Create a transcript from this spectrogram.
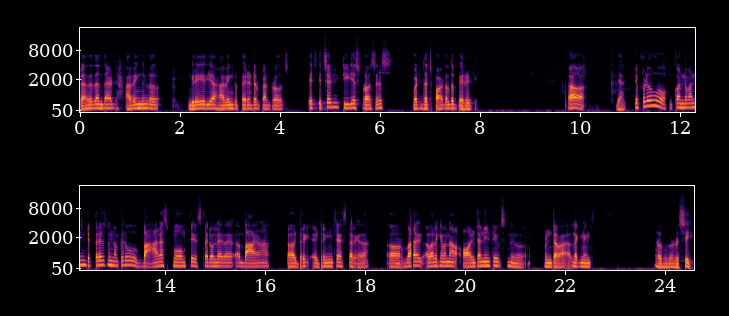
Rather than that, having a gray area, having the parental controls, it's it's a tedious process, but that's part of the parenting. ఇప్పుడు కొంతమంది డిప్రెస్ ఉన్నప్పుడు బాగా స్మోక్ చేస్తారు లేదా బాగా డ్రింక్ చేస్తారు కదా. వాళ్ళ వాళ్ళకి ఏమైనా ఆల్టర్నేటివ్స్ ఉంటావా? Like means see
